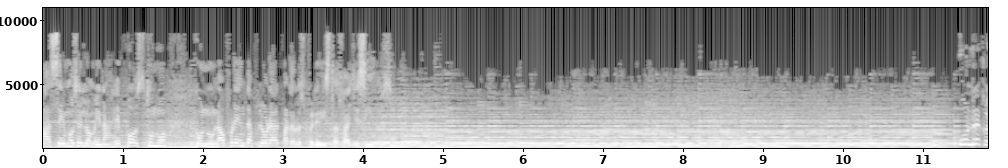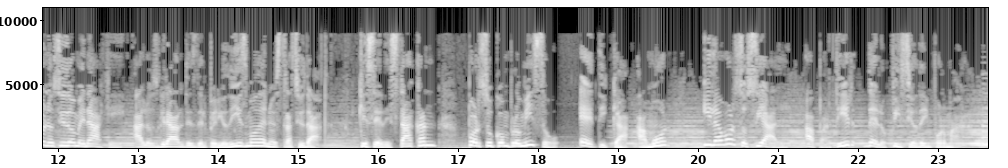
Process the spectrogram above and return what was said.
hacemos el homenaje póstumo con una ofrenda floral para los periodistas fallecidos. Un reconocido homenaje a los grandes del periodismo de nuestra ciudad, que se destacan por su compromiso, ética, amor y labor social a partir del oficio de informar.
